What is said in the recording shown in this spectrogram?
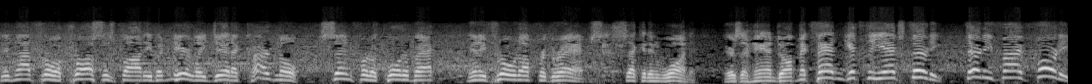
Did not throw across his body, but nearly did. A cardinal sin for the quarterback, and he threw it up for grabs. Second and one. There's a handoff. McFadden gets the edge 30, 35, 40.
